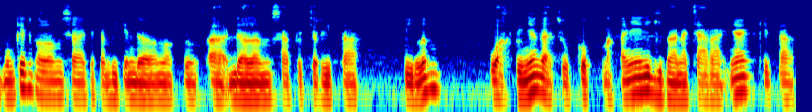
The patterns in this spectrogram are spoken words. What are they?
mungkin kalau misalnya kita bikin dalam waktu uh, dalam satu cerita film waktunya nggak cukup makanya ini gimana caranya kita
